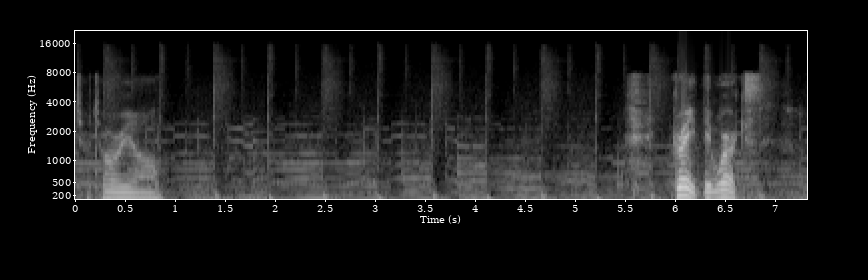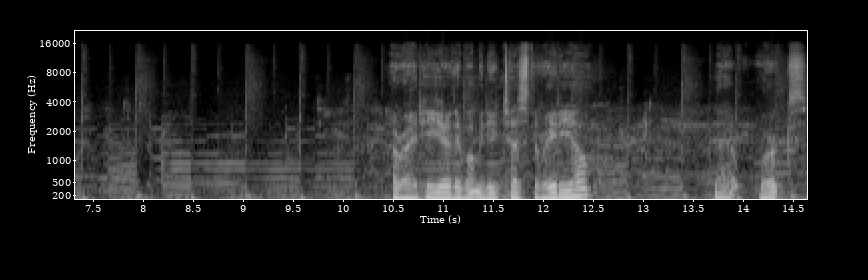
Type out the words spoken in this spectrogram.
tutorial. Great, it works. All right, here they want me to test the radio. That works.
